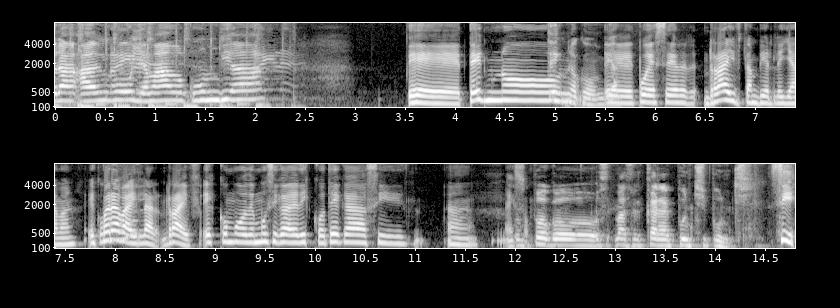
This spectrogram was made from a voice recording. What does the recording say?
era algo llamado cumbia. Eh, tecno, Tecnocumbia. eh, puede ser rave también le llaman. Es para bailar, rave. Es como de música de discoteca, así. ah, eso. Un poco más cercana al punchi punchi. Sí,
